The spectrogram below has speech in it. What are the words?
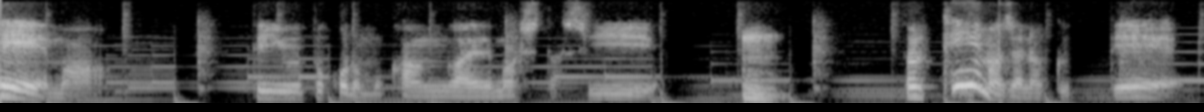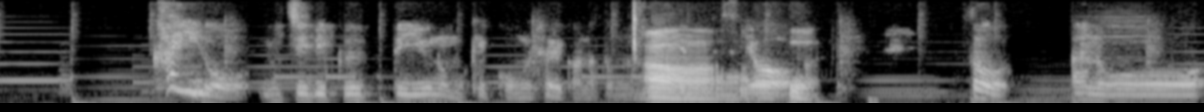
テーマっていうところも考えましたし、うん。それテーマじゃなくって、回を導くっていうのも結構面白いかなと思ってるんですよ。そうあのー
